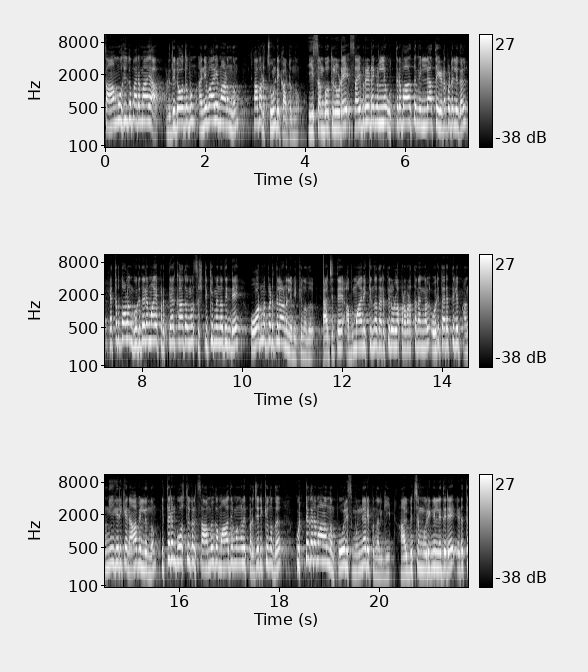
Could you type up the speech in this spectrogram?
സാമൂഹികപരമായ പ്രതിരോധവും അനിവാര്യമാണെന്നും അവർ ചൂണ്ടിക്കാട്ടുന്നു. ഈ സംഭവത്തിലൂടെ സൈബർ ഇടങ്ങളിലെ ഉത്തരവാദിത്തമില്ലാത്ത ഇടപെടലുകൾ എത്രത്തോളം ഗുരുതരമായ പ്രത്യാഘാതങ്ങൾ സൃഷ്ടിക്കുമെന്നതിന്റെ ഓർമ്മപ്പെടുത്തലാണ് ലഭിക്കുന്നത്. രാജ്യത്തെ അപമാനിക്കുന്ന തരത്തിലുള്ള പ്രവർത്തനങ്ങൾ ഒരു തരത്തിലും അംഗീകരിക്കാനാവില്ലെന്നും ഇത്തരം പോസ്റ്റുകൾ സാമൂഹിക മാധ്യമങ്ങളിൽ പ്രചരിക്കുന്നത് കുറ്റകരമാണെന്നും പോലീസ് മുന്നറിയിപ്പ് നൽകി. ആൽബിച്ച മുരിങ്ങലിനെതിരെ എടുത്ത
